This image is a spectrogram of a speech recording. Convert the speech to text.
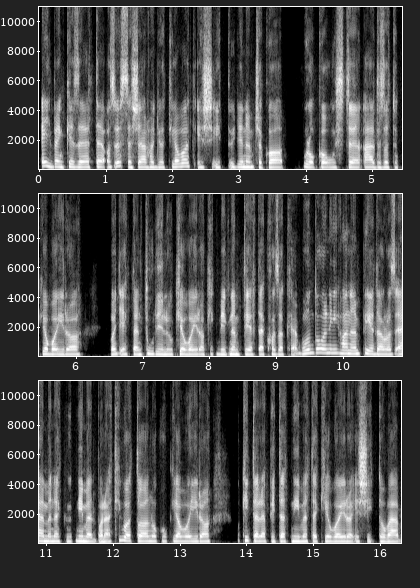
egyben kezelte az összes elhagyott javat, és itt ugye nem csak a holokauszt áldozatok javaira vagy éppen túlélők javaira, akik még nem tértek haza kell gondolni, hanem például az elmenekült németbarát hivatalnokok javaira, a kitelepített németek javaira, és így tovább.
